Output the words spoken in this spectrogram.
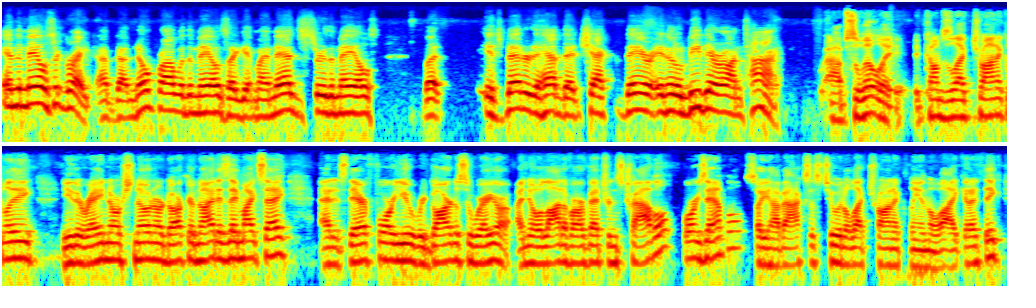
And the mails are great. I've got no problem with the mails. I get my meds through the mails, but it's better to have that check there and it'll be there on time. Absolutely. It comes electronically, neither rain nor snow nor dark of night, as they might say, and it's there for you regardless of where you are. I know a lot of our veterans travel, for example, so you have access to it electronically and the like. And I think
